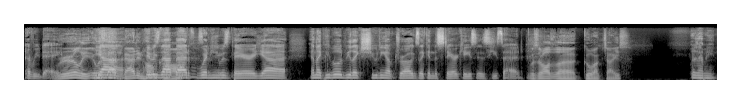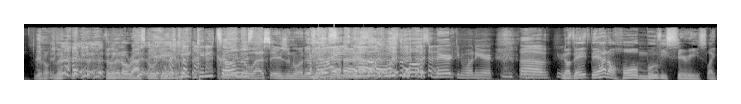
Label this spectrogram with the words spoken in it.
every day. Really? It was that bad in Hong Kong. It was that Kong? bad That's when he was there. Yeah, and like people would be like shooting up drugs like in the staircases. He said, Was it all the Goak Jais? "What does that mean?" Little, li- the little rascal game? Can, can you tell Clearly the who's, less Asian one is I know, who's the most American one here? Um, No, they they had a whole movie series, like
